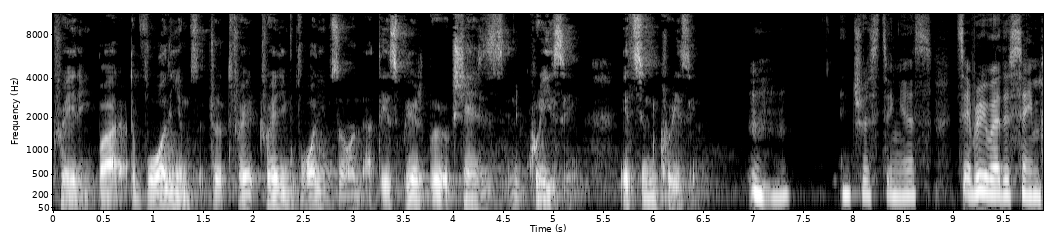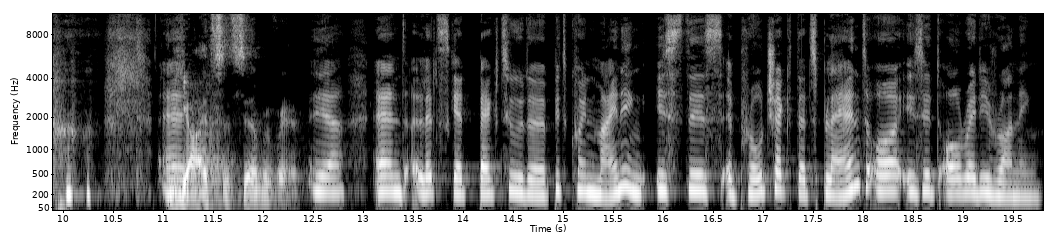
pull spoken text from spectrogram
trading, but the volumes, the tra- trading volumes on uh, these peer-to-peer exchanges is increasing it's increasing. Mm-hmm. Interesting. Yes. It's everywhere the same. yeah, it's, it's everywhere. Yeah. And let's get back to the Bitcoin mining. Is this a project that's planned or is it already running?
